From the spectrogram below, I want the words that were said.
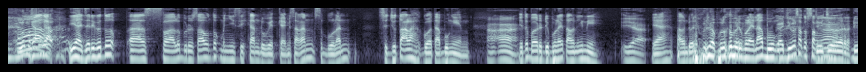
Lo Enggak, enggak. Iya, jadi gue tuh eh, selalu berusaha untuk menyisihkan duit. Kayak misalkan sebulan sejuta lah gue tabungin. Ah, ah. Itu baru dimulai tahun ini. Iya. Ya, tahun 2020 gue baru mulai nabung. Gaji lo satu setengah. Jujur. Di,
